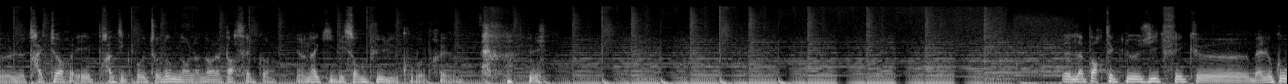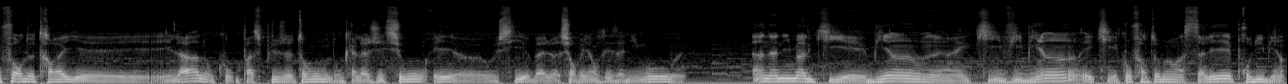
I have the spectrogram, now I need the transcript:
Le tracteur est pratiquement autonome dans la, dans la parcelle. Quoi. Il y en a qui descendent plus du coup après. L'apport technologique fait que ben, le confort de travail est, là, donc on passe plus de temps donc, à la gestion et euh, aussi ben, la surveillance des animaux. Un animal qui est bien, qui vit bien et qui est confortablement installé produit bien.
